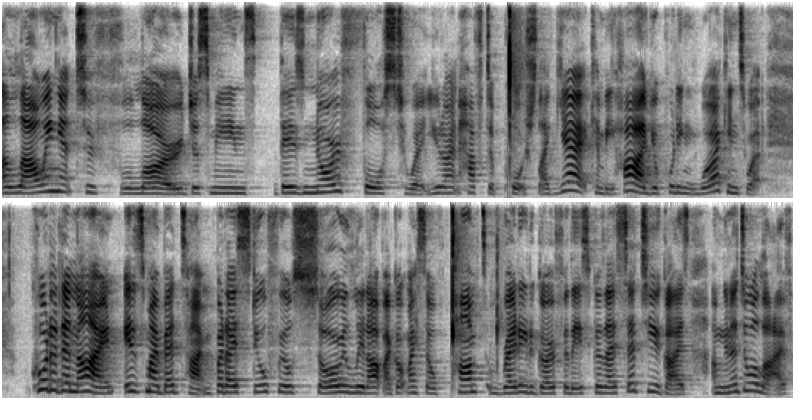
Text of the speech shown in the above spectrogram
allowing it to flow just means there's no force to it. You don't have to push. Like, yeah, it can be hard. You're putting work into it. Quarter to nine is my bedtime, but I still feel so lit up. I got myself pumped, ready to go for this because I said to you guys, I'm gonna do a live,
